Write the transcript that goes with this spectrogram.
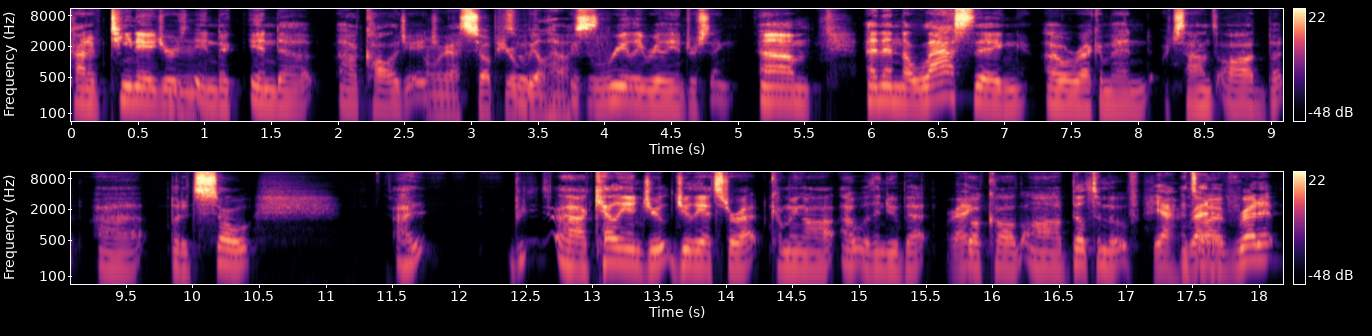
kind of teenagers mm. into into uh, college age. Oh so up your so wheelhouse. It's really really interesting. Um, and then the last thing I will recommend, which sounds odd, but uh, but it's so. Uh, uh, Kelly and Ju- Juliet Starrett coming out with a new bet, right. book called uh, Built to Move. Yeah, and so it. I've read it.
